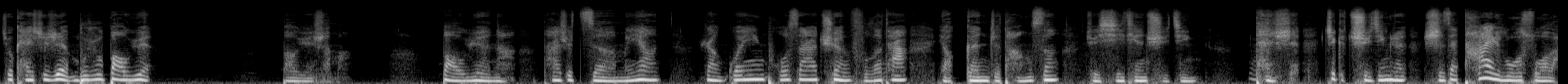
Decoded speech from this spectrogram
就开始忍不住抱怨。抱怨什么？抱怨呐，他是怎么样让观音菩萨劝服了他，要跟着唐僧去西天取经？但是这个取经人实在太啰嗦了。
